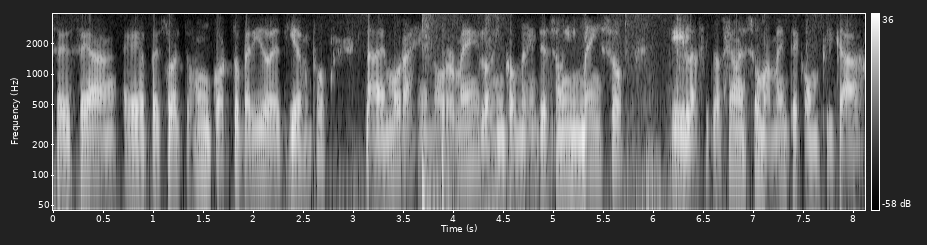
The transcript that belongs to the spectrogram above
se sean eh, resueltos en un corto periodo de tiempo. La demora es enorme, los inconvenientes son inmensos y la situación es sumamente complicada.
